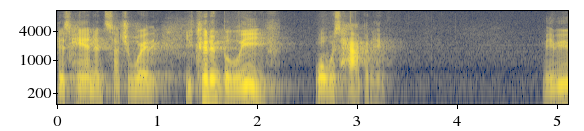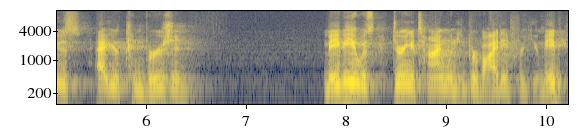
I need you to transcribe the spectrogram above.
his hand in such a way that you couldn't believe what was happening? Maybe it was at your conversion Maybe it was during a time when he provided for you. Maybe,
